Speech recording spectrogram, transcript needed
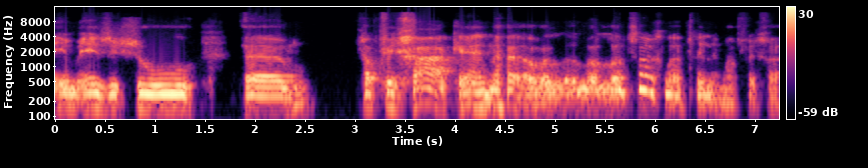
עם איזשהו אה, הפיכה, כן? אבל לא, לא צריך להתחיל עם הפיכה.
